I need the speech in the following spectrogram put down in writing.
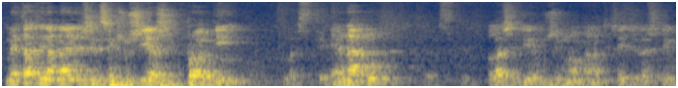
μετά την ανάλυση της εξουσίας πρώτη ενάτου, Λασιδίου, συγγνώμη, αναπτυξιακής Λασιδίου.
